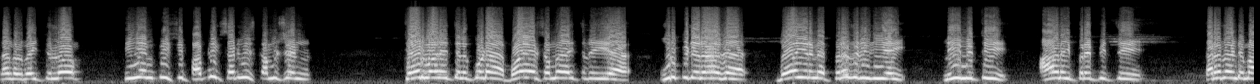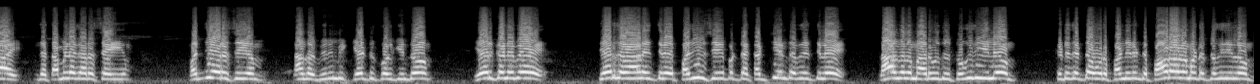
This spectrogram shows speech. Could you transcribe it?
நாங்கள் வைத்துள்ளோம். டிஎன்பிசி பப்ளிக் சர்வீஸ் கமிஷன் தேர்வாணையத்தில் கூட போயர் சமுதாயத்தினுடைய உறுப்பினராக போயரின பிரதிநிதியை நியமித்து ஆணை பிறப்பித்து தர வேண்டுமாய் இந்த தமிழக அரசையும் மத்திய அரசையும் நாங்கள் விரும்பி கேட்டுக்கொள்கின்றோம். ஏற்கனவே தேர்தல் ஆணையத்திலே பதிவு செய்யப்பட்ட கட்சி என்ற விதத்திலே நாங்களும் அறுபது தொகுதியிலும் கிட்டத்தட்ட ஒரு பன்னிரண்டு பாராளுமன்ற தொகுதியிலும்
